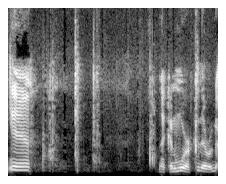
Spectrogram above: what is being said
Yeah. That can work. There we go.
